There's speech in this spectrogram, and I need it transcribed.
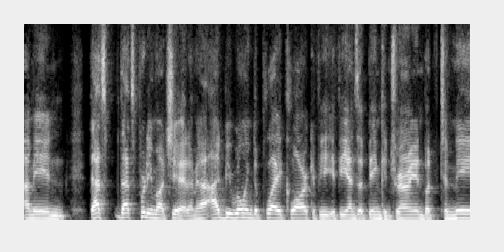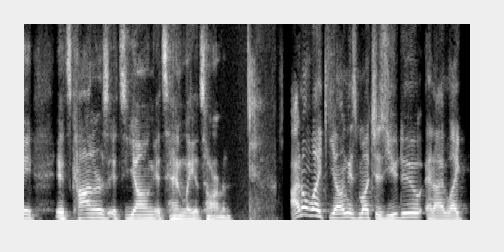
I mean, that's that's pretty much it. I mean, I'd be willing to play Clark if he if he ends up being contrarian, but to me, it's Conners, it's Young, it's Henley, it's Harman. I don't like Young as much as you do, and I like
